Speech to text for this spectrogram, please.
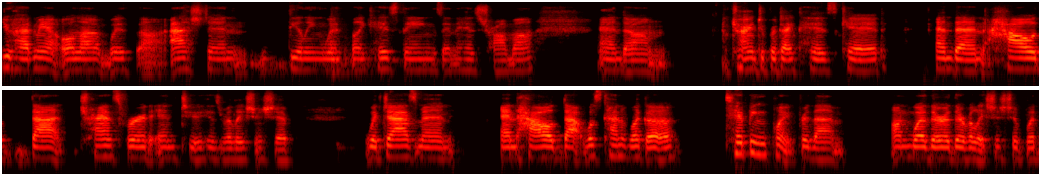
you had me at Hola with uh, Ashton dealing with like his things and his trauma, and um, trying to protect his kid, and then how that transferred into his relationship with Jasmine, and how that was kind of like a tipping point for them on whether their relationship would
